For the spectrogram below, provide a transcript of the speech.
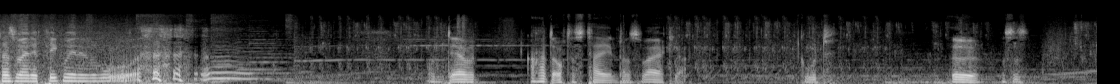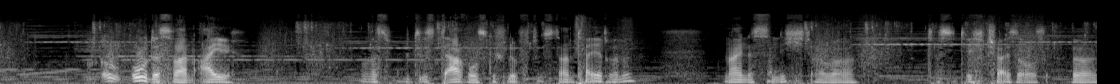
Lass meine Pikmin in Ruhe. Und der hat auch das Teil intus, war ja klar. Gut. Äh, was ist... Oh, oh, das war ein Ei. Was ist da rausgeschlüpft? Ist da ein Teil drin? Nein, ist nicht, aber... Das sieht echt scheiße aus. Äh,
